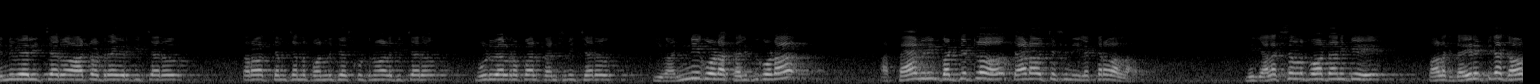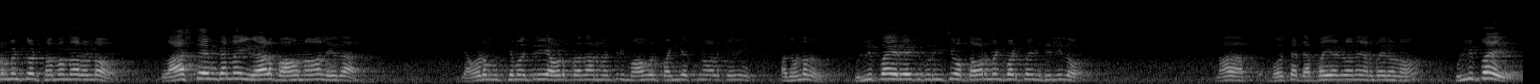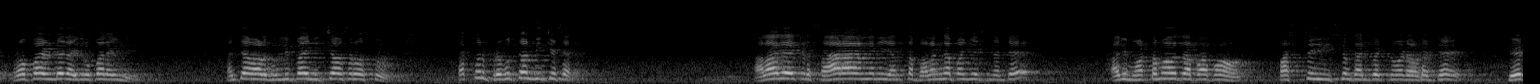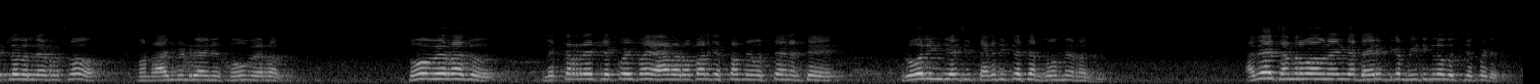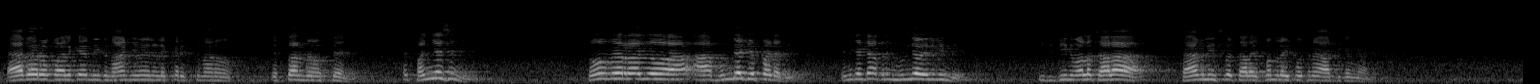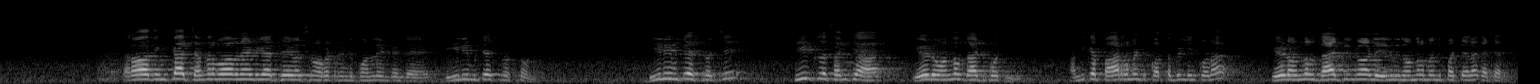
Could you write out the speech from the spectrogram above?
ఎన్ని వేలు ఇచ్చారు? ఆటో డ్రైవర్కి ఇచ్చారు? తర్వాత చిన్న చిన్న పనులు చేసుకుంటున్న వాళ్ళకి ఇచ్చారు. మూడు వేల రూపాయలు పెన్షన్ ఇచ్చారు. ఇవన్నీ కూడా కలిపి కూడా ఆ ఫ్యామిలీ బడ్జెట్లో తేడా వచ్చేసింది ఈ లెక్కర వల్ల. మీకు ఎలక్షన్లు పోవడానికి వాళ్ళకి డైరెక్ట్గా గవర్నమెంట్ తోటి సంబంధాలు ఉండవు. లాస్ట్ టైం కన్నా ఈవేళ బాగున్నావా లేదా? ఎవడు ముఖ్యమంత్రి ఎవడు ప్రధానమంత్రి మామూలు పని చేసుకున్న వాళ్ళకేమి అది ఉండదు. ఉల్లిపాయ రేటు గురించి ఒక గవర్నమెంట్ పడిపోయింది ఢిల్లీలో. నా బహుశా డెబ్బై ఏడులోనే ఎనభైలోనో ఉల్లిపాయ రూపాయి ఉండేది ఐదు రూపాయలు అయింది అంతే వాళ్ళకి ఉల్లిపాయ నిత్యావసర వస్తువు. తక్కువని ప్రభుత్వాన్ని దించేశారు. అలాగే ఇక్కడ సారా అన్నది ఎంత బలంగా పనిచేసిందంటే అది మొట్టమొదట పాపం ఫస్ట్ ఈ విషయం కనిపెట్టినవాడు ఎవడంటే స్టేట్ లెవెల్ లీడర్స్లో మన రాజమండ్రి ఆయన సోమవీర్రాజు వీర్రాజు. వీర్రాజు లిక్కర్ రేట్లు ఎక్కువైపోయి యాభై రూపాయలకి ఇస్తాం మేము వస్తాయనంటే ట్రోలింగ్ చేసి తెగ తిట్టేశారు వీర్రాజుని. అదే చంద్రబాబు నాయుడు గారు డైరెక్ట్గా మీటింగ్లోకి వచ్చి చెప్పాడు యాభై రూపాయలకే మీకు నాణ్యమైన లెక్కర్ ఇస్తున్నాను ఇస్తాను మేము వస్తే అని. అది పనిచేసింది సోమవీర్రాజు ఆ- ఆ ముందే చెప్పాడు అది. ఎందుకంటే అతనికి ముందే వెలిగింది. ఇది దీనివల్ల చాలా ఫ్యామిలీస్లో చాలా ఇబ్బందులు అయిపోతున్నాయి ఆర్థికంగా తర్వాత ఇంకా చంద్రబాబు నాయుడు గారు చేయవలసిన ఒకటి రెండు పనులు ఏంటంటే డీలిమిటేషన్ వస్తుంది. డీలిమిటేషన్ వచ్చి సీట్ల సంఖ్య ఏడు వందలు దాటిపోతుంది. అందుకే పార్లమెంట్ కొత్త బిల్డింగ్ కూడా ఏడు వందలు దాటిన వాళ్ళు ఎనిమిది వందల మంది పట్టేలా కట్టారు.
